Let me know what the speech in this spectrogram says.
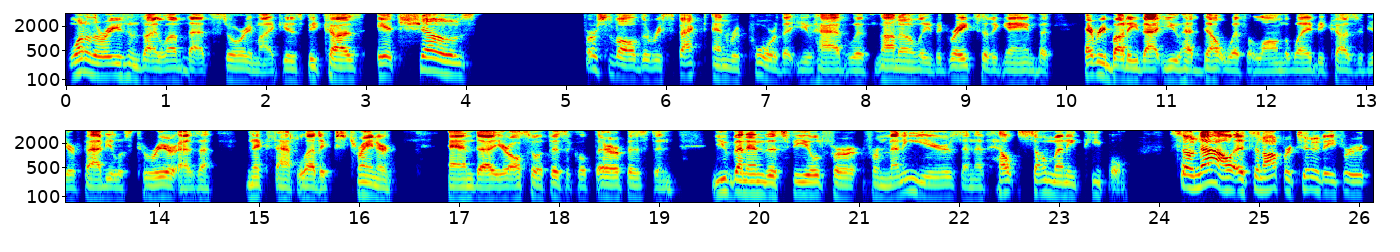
One of the reasons I love that story, Mike, is because it shows. First of all, the respect and rapport that you had with not only the greats of the game, but everybody that you had dealt with along the way because of your fabulous career as a Knicks athletics trainer. And uh, you're also a physical therapist, and you've been in this field for, for many years and have helped so many people. So now it's an opportunity for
